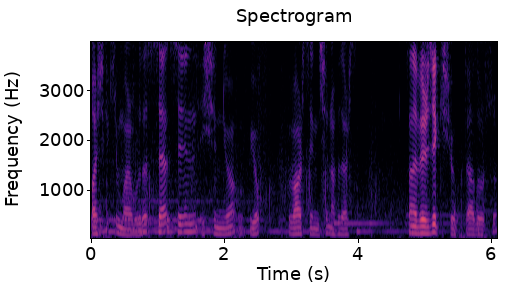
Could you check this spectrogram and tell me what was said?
Başka kim var burada? Sen senin işin yok. Yok. Var senin işin affedersin. Sana verecek iş yok daha doğrusu.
